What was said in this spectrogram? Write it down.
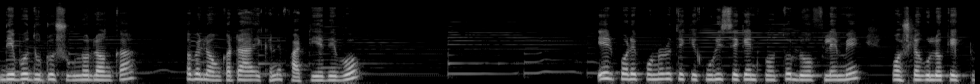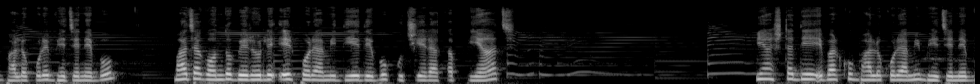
দেব দুটো শুকনো লঙ্কা। তবে লঙ্কাটা এখানে ফাটিয়ে দেব। এরপরে পনেরো থেকে কুড়ি সেকেন্ড মতো লো ফ্লেমে মশলাগুলোকে একটু ভালো করে ভেজে নেব। ভাজা গন্ধ বের হলে এরপরে আমি দিয়ে দেব কুচিয়ে রাখা পেঁয়াজ। পেঁয়াজটা দিয়ে এবার খুব ভালো করে আমি ভেজে নেব।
